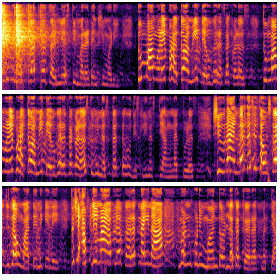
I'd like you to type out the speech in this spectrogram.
तुम्ही नसतात तर चढली असती मराठ्यांची मडी तुम्हामुळे पाहतो आम्ही देवघराचा कळस. तुम्हामुळे पाहतो आम्ही देवघराचा कळस. तुम्ही नसतात तर हो दिसली नसती अंगणात तुळस. शिवरायांवर जसे संस्कार जिजाऊ मातेने केले. तसे आपली माय आपल्यावर करत नाही ना? म्हणून कुणी मन तोडलं का कर आत्महत्या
